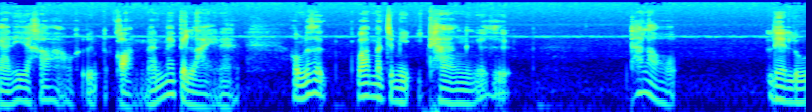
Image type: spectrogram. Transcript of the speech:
การที่จะเข้าหาคนอื่นก่อนนั้นไม่เป็นไรนะ ผมรู้สึกว่ามันจะมีอีกทางหนึ่งก็คือ ถ้าเราเรียนรู้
